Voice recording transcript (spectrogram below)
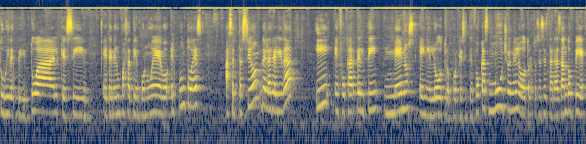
tu vida espiritual, que si eh, tener un pasatiempo nuevo. El punto es aceptación de la realidad y enfocarte en ti menos en el otro, porque si te enfocas mucho en el otro, entonces estarás dando pie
